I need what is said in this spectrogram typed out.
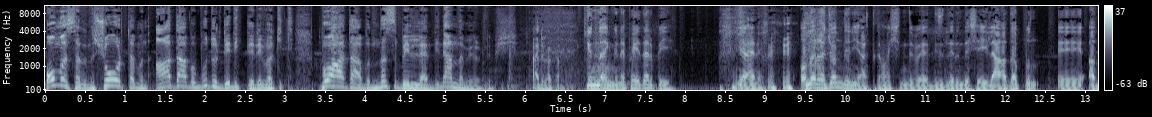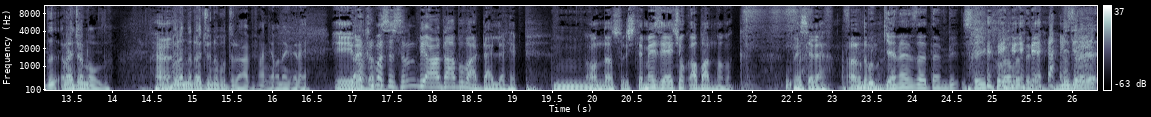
o masanın şu ortamın adabı budur dedikleri vakit bu adabın nasıl belirlendiğini anlamıyorum demiş. Hadi bakalım. Günden güne peyderpeyi. Yani ona racon deniyor artık ama şimdi ve dizilerinde şeyle adapın e, adı racon oldu. Hani buranın raconu budur abi hani ona göre. Davranın. rakı masasının bir adabı var derler hep. Ondan sonra işte mezeye çok abanmamak. Mesela anladın Bu mı? genel zaten bir şey kuralıdır yani. Mezelere,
